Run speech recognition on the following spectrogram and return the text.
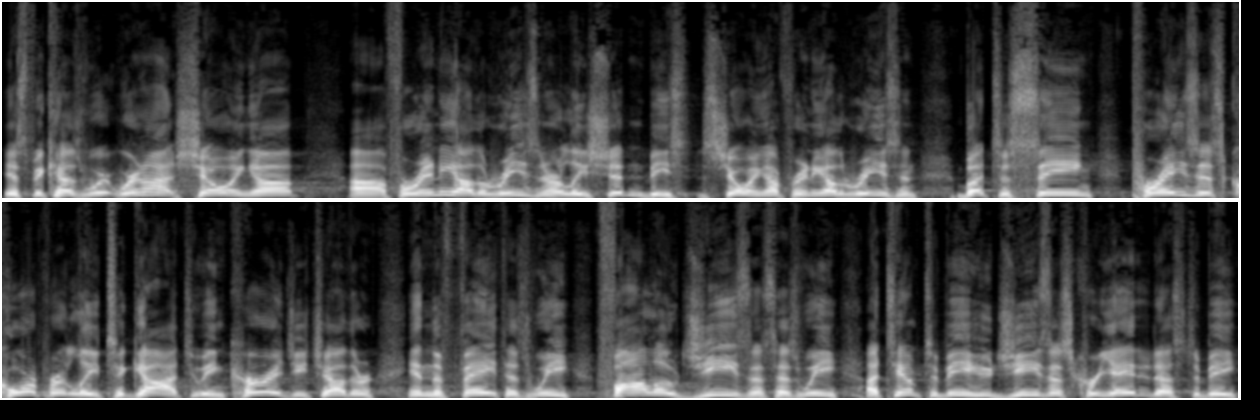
It's because we're, we're not showing up uh, for any other reason, or at least shouldn't be showing up for any other reason, but to sing praises corporately to God, to encourage each other in the faith as we follow Jesus, as we attempt to be who Jesus created us to be,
